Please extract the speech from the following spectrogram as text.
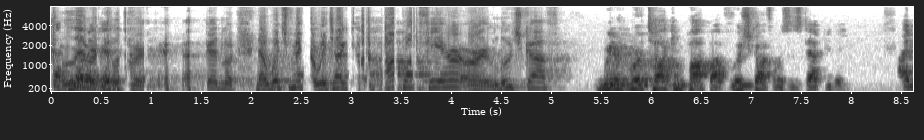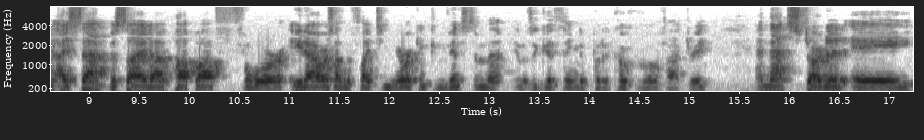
exactly clever, what I did. Clever. Good lord. Now, which mayor? Are we talking about Popov here or Luzhkov? We're, we're talking Popov. Luzhkov was his deputy. I, I sat beside uh, Popov for eight hours on the flight to New York and convinced him that it was a good thing to put a Coca Cola factory. And that started a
